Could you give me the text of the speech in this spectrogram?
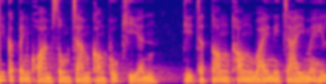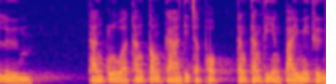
นี่ก็เป็นความทรงจำของผู้เขียนที่จะต้องท่องไว้ในใจไม่ให้ลืม ทั้งกลัวทั้งต้องการที่จะพบทั้งทั้งที่ยังไปไม่ถึง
